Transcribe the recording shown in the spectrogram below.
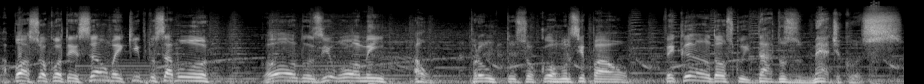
Após sua contenção, a equipe do SAMU conduziu o homem ao pronto socorro municipal, ficando aos cuidados médicos.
